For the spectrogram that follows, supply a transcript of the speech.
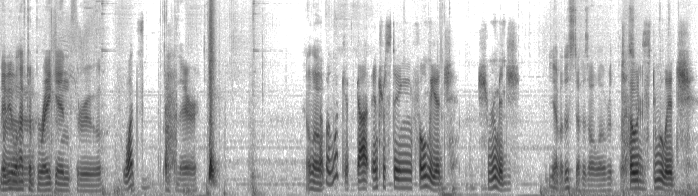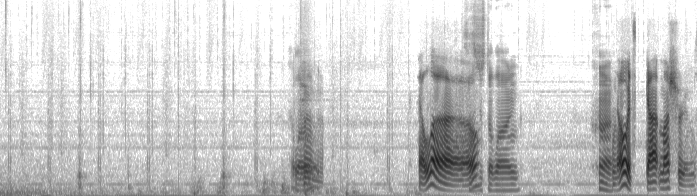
Maybe we'll have to Hmm. break in through What's up there. Hello. oh look, it's got interesting foliage. Shroomage. Yeah, but this stuff is all over the place. here. Toadstoolage. Hello. Hmm. Hello. This is just a long. Huh. No, it's got mushrooms.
